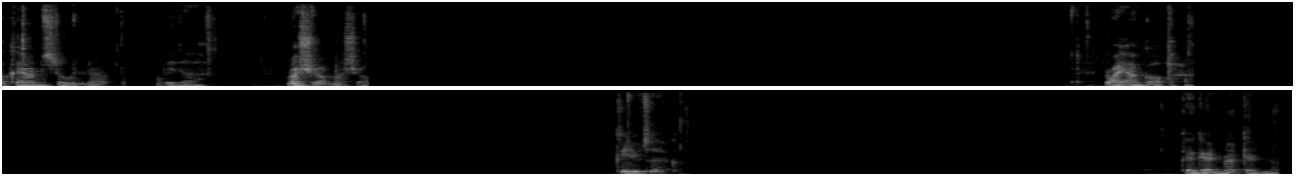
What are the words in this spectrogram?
Okay, I'm still in that. I'll be there. My shot, my shot. Right, I've got. Can you take? Okay, getting that, getting that.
